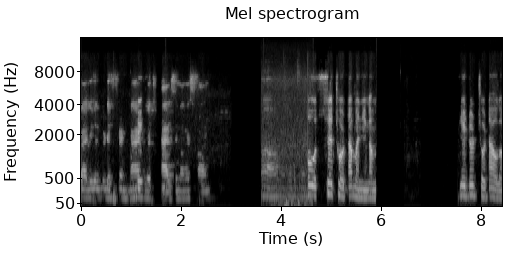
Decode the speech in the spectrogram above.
value will be different ना at which maximum is found. हाँ वो तो तो उससे छोटा बनेगा एम्पलीट्यूड छोटा होगा।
